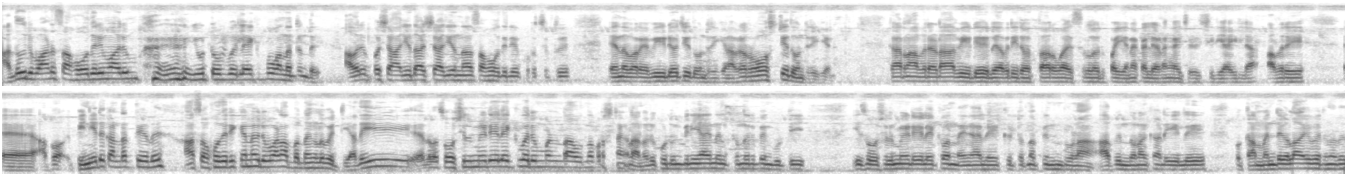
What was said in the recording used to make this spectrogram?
അത് ഒരുപാട് സഹോദരിമാരും യൂട്യൂബിലേക്ക് ഇപ്പോൾ വന്നിട്ടുണ്ട്. അവരിപ്പോൾ ഷാജിദ ഷാജി എന്ന സഹോദരിയെ കുറിച്ചിട്ട് എന്താ പറയുക വീഡിയോ ചെയ്തുകൊണ്ടിരിക്കുകയാണ്. അവരെ റോസ്റ്റ് ചെയ്തുകൊണ്ടിരിക്കുകയാണ്. കാരണം അവരുടെ ആ വീഡിയോയിൽ അവർ ഇരുപത്താറ് വയസ്സുള്ള ഒരു പയ്യനെ കല്യാണം കഴിച്ചത് ശരിയായില്ല. അവർ അപ്പോൾ പിന്നീട് കണ്ടെത്തിയത് ആ സഹോദരിക്ക് തന്നെ ഒരുപാട് അബദ്ധങ്ങൾ പറ്റി. അത് ഈ സോഷ്യൽ മീഡിയയിലേക്ക് വരുമ്പോൾ ഉണ്ടാവുന്ന പ്രശ്നങ്ങളാണ്. ഒരു കുടുംബിനിയായി നിൽക്കുന്ന ഒരു പെൺകുട്ടി ഈ സോഷ്യൽ മീഡിയയിലേക്ക് വന്നു കഴിഞ്ഞാൽ കിട്ടുന്ന പിന്തുണ ആ പിന്തുണക്കടിയിൽ ഇപ്പോൾ കമന്റുകളായി വരുന്നത്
